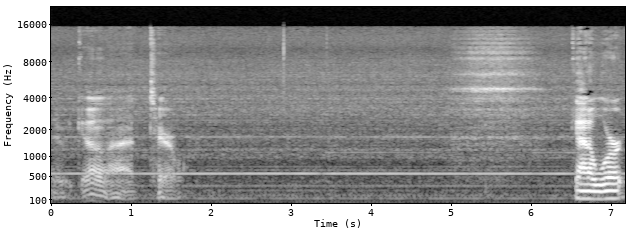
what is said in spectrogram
There we go. Ah, terrible. Gotta work.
